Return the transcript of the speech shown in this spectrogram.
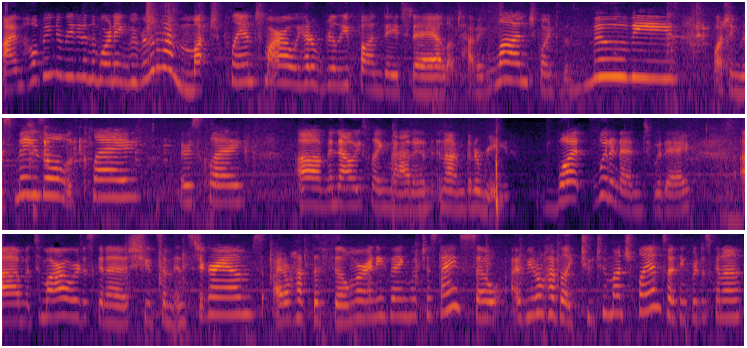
I'm hoping to read it in the morning. We really don't have much planned tomorrow. We had a really fun day today. I loved having lunch, going to the movies, watching Miss Maisel with Clay. There's Clay. Um, and now he's playing Madden and I'm gonna read. What, what an end to a day. Um, tomorrow we're just gonna shoot some Instagrams. I don't have to film or anything, which is nice. So I, we don't have like too, too much planned. So I think we're just gonna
